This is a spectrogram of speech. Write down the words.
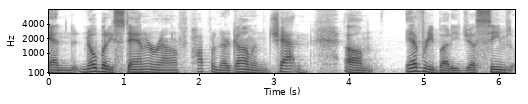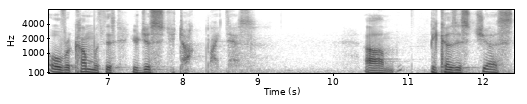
and nobody's standing around popping their gum and chatting. Um, everybody just seems overcome with this. You're just, you talk like this. Um, because it's just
